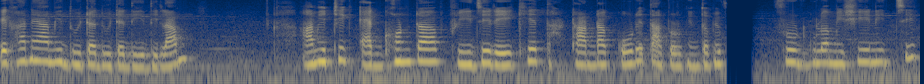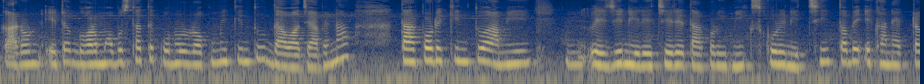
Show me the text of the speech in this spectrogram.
এখানে আমি দুইটা দুইটা দিয়ে দিলাম। আমি ঠিক এক ঘণ্টা ফ্রিজে রেখে ঠান্ডা করে তারপর কিন্তু আমি ফ্রুটগুলো মিশিয়ে নিচ্ছি। কারণ এটা গরম অবস্থাতে কোনো রকমই কিন্তু দেওয়া যাবে না। তারপরে কিন্তু আমি এই যে নেড়ে চেড়ে তারপরে মিক্স করে নিচ্ছি। তবে এখানে একটা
